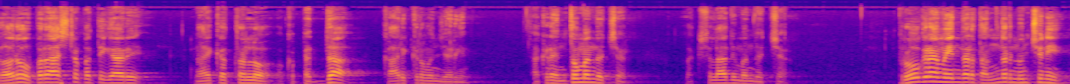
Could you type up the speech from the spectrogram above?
గౌరవ ఉపరాష్ట్రపతి గారి నాయకత్వంలో ఒక పెద్ద కార్యక్రమం జరిగింది. అక్కడ ఎంతోమంది వచ్చారు. లక్షలాది మంది వచ్చారు. ప్రోగ్రామ్ అయిన తర్వాత అందరు నుంచుని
